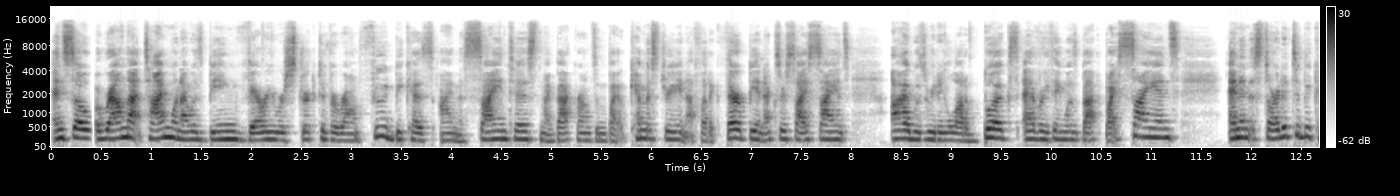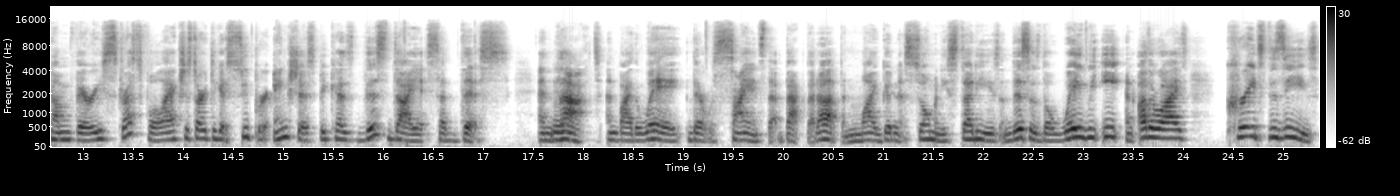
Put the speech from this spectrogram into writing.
And so around that time when I was being very restrictive around food because I'm a scientist, my background's in biochemistry and athletic therapy and exercise science, I was reading a lot of books, everything was backed by science. And it started to become very stressful. I actually started to get super anxious because this diet said this and mm. that. And by the way, there was science that backed that up. And my goodness, so many studies. And this is the way we eat and otherwise creates disease.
